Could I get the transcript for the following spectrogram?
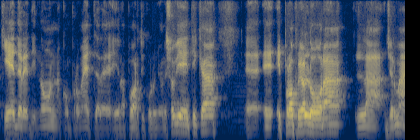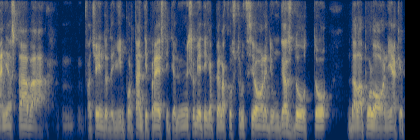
chiedere di non compromettere i rapporti con l'Unione Sovietica eh, e, e proprio allora la Germania stava facendo degli importanti prestiti all'Unione Sovietica per la costruzione di un gasdotto dalla Polonia, che,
